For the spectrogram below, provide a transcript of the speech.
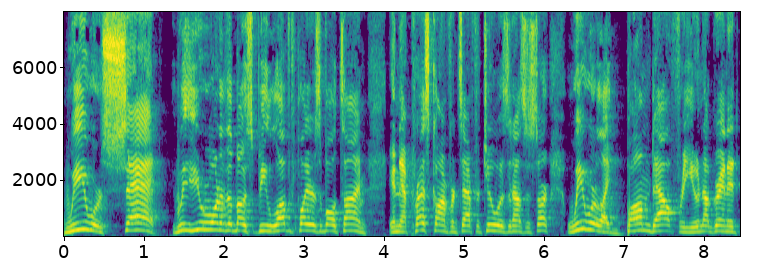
we were sad. We, you were one of the most beloved players of all time. In that press conference after Tua was announced to start, we were like bummed out for you. Now, granted,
